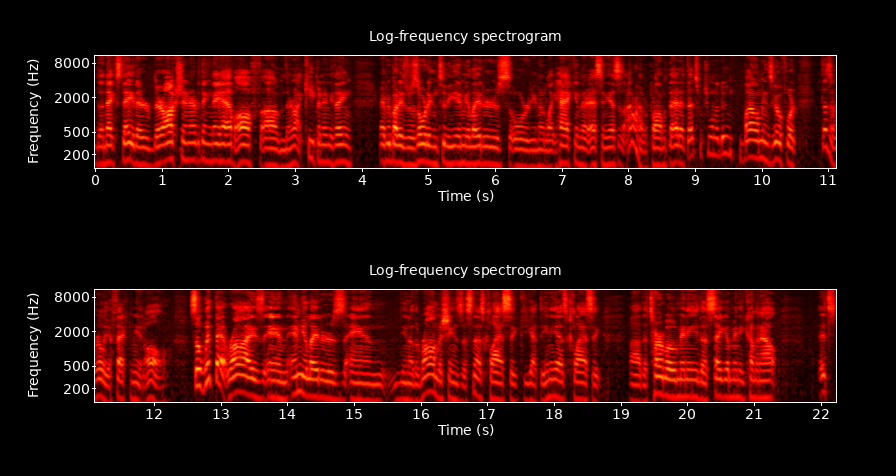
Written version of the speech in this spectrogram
the next day they're they're auctioning everything they have off. Um, they're not keeping anything. Everybody's resorting to the emulators or you know like hacking their SNESs. I don't have a problem with that. If that's what you want to do, by all means go for it. It doesn't really affect me at all. So with that rise in emulators and you know the ROM machines, the SNES Classic, you got the NES Classic, uh, the Turbo Mini, the Sega Mini coming out. It's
